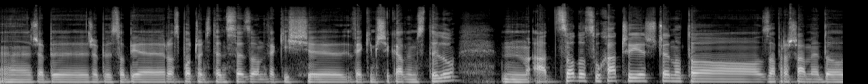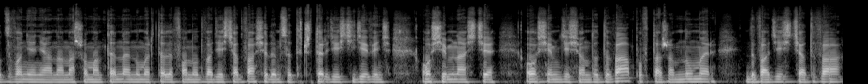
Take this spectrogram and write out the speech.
y, żeby, żeby sobie rozpocząć ten sezon w, jakiś, w jakimś ciekawym stylu. Mm, a co do słuchaczy jeszcze, no to zapraszamy do dzwonienia na naszą antenę, numer telefonu 22 704 49 18 82. Powtarzam numer 22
